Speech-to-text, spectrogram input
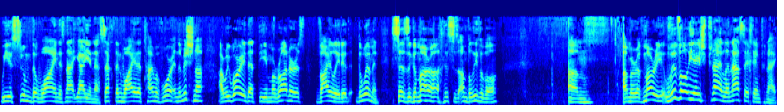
we assume the wine is not yayin nesach, then why at a time of war in the Mishnah are we worried that the marauders violated the women? Says the Gemara, this is unbelievable. Um, Amar of Mari, livol yesh pnai pnai.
